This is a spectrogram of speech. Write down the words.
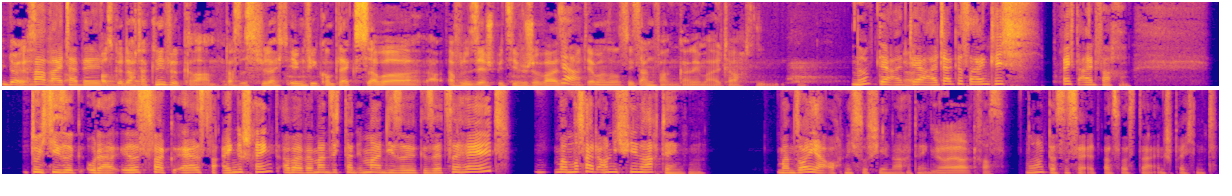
Ja, das immer halt Weiterbildung. Ausgedachter Kniefelkram. Das ist vielleicht irgendwie komplex, aber auf eine sehr spezifische Weise, Ja. mit der man sonst nichts anfangen kann im Alltag. Ne? Der, der Alltag ist eigentlich recht einfach. Durch diese, oder er ist, zwar, er ist zwar eingeschränkt, aber wenn man sich dann immer an diese Gesetze hält, man muss halt auch nicht viel nachdenken. Man soll ja auch nicht so viel nachdenken. Ja, ja, krass. Ne? Das ist ja etwas, was da entsprechend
